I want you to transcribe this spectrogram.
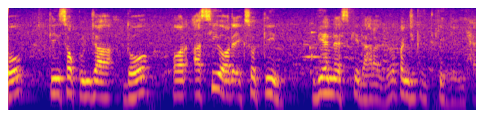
दो तीन सौ कुंजा दो और अस्सी और एक सौ तीन बी एन एस की धारा जो है पंजीकृत की गई है।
